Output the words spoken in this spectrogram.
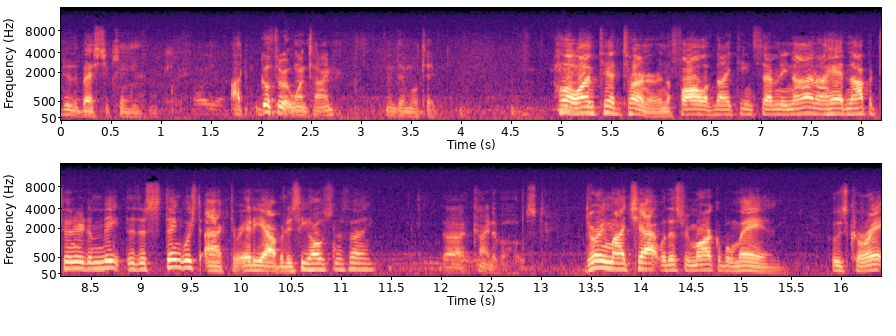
Do the best you can. Okay. I, Go through it one time, and then we'll tape it. Hello, I'm Ted Turner. In the fall of 1979, I had an opportunity to meet the distinguished actor Eddie Albert. Is he hosting the thing? Uh, kind of a host. During my chat with this remarkable man, whose career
